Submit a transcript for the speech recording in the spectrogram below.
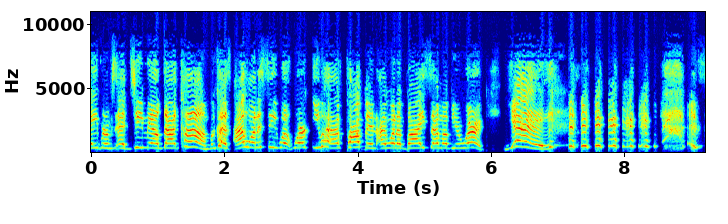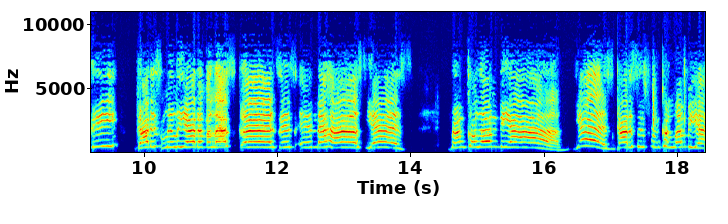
Abrams at gmail.com, because I want to see what work you have popping. I want to buy some of your work. Yay. and see, Goddess Liliana Velasquez is in the house. Yes from Colombia. Yes, goddesses from Colombia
